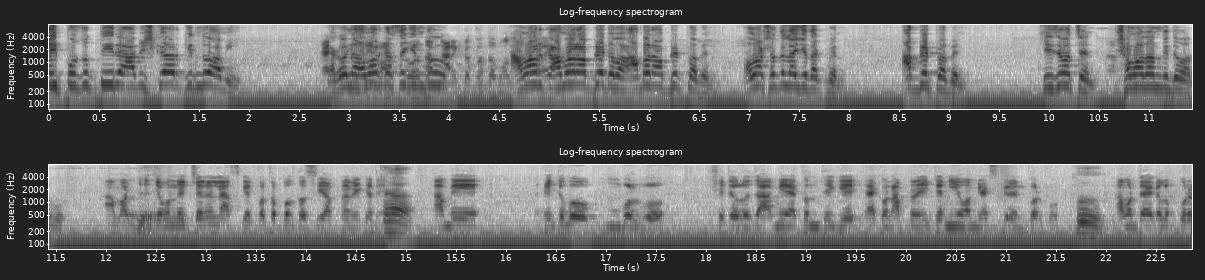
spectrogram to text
এই প্রযুক্তির আবিষ্কার কিন্তু আমি। এখন আমার কাছে কিন্তু আমার। আমার আপডেট আবার আপডেট পাবেন। আমার সাথে লাগিয়ে থাকবেন। আপডেট পাবেন। কি বুঝতে পারছেন হ্যাঁ। সমাধান দিতে পারব। আমার যেমন এই চ্যানেলে আজকে কথা বলতেছি আপনার এখানে হ্যাঁ। আমি এটুকু বলব সেটা হলো যে আমি এখন থেকে এখন আপনার এইটা নিয়েও আমি এক্সপেরিমেন্ট করব আমার দেখা গেল পুরো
